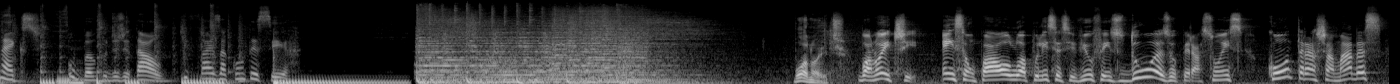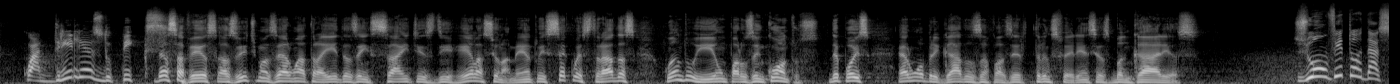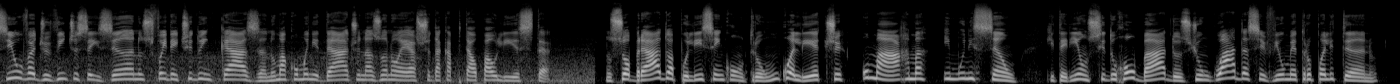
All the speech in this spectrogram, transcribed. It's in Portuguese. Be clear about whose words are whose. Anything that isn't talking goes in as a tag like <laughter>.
Speaker 1: Next, o banco digital que faz acontecer.
Speaker 2: Boa noite.
Speaker 3: Boa noite. Em São Paulo, a Polícia Civil fez duas operações contra as chamadas quadrilhas do Pix.
Speaker 2: Dessa vez, as vítimas eram atraídas em sites de relacionamento e sequestradas quando iam para os encontros. Depois, eram obrigadas a fazer transferências bancárias.
Speaker 4: João Vitor da Silva, de 26 anos, foi detido em casa, numa comunidade na zona oeste da capital paulista. No sobrado, a polícia encontrou um colete, uma arma e munição, que teriam sido roubados de um guarda civil metropolitano.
